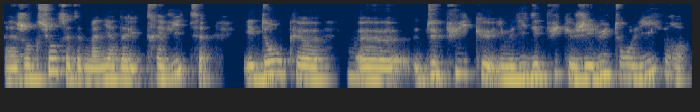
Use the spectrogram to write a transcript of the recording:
injonction, cette manière d'aller très vite. Et donc, euh, mmh. euh, depuis que, il me dit, depuis que j'ai lu ton livre,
